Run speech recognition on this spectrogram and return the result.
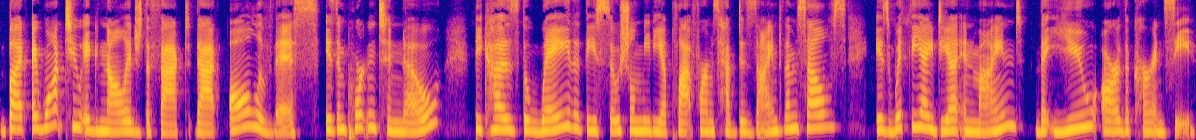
But I want to acknowledge the fact that all of this is important to know because the way that these social media platforms have designed themselves is with the idea in mind that you are the currency.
